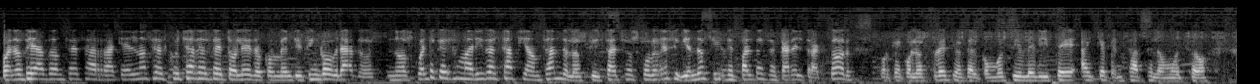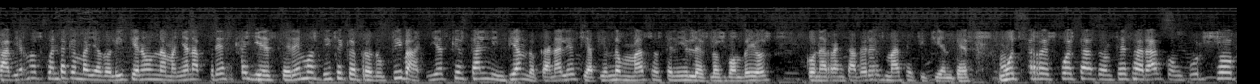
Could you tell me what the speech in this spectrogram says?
Buenos días, don César. Raquel nos escucha desde Toledo con 25 grados. Nos cuenta que su marido está afianzando los pistachos jóvenes y viendo si hace falta sacar el tractor, porque con los precios del combustible dice hay que pensárselo mucho. Javier nos cuenta que en Valladolid tienen una mañana fresca y esperemos, dice que productiva, y es que están limpiando canales y haciendo más sostenibles los bombeos con arrancadores más eficientes. Muchas respuestas, don César, al concurso,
